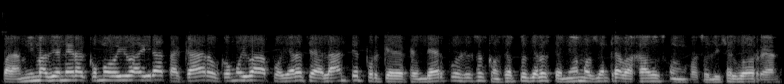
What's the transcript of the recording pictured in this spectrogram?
para mí más bien era cómo iba a ir a atacar o cómo iba a apoyar hacia adelante, porque defender, pues esos conceptos ya los teníamos bien trabajados con José Luis el Güero Real.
